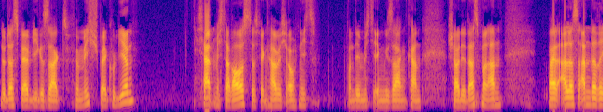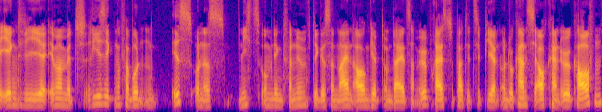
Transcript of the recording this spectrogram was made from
Nur das wäre, wie gesagt, für mich spekulieren. Ich halte mich da raus, deswegen habe ich auch nichts, von dem ich dir irgendwie sagen kann, schau dir das mal an. Weil alles andere irgendwie immer mit Risiken verbunden ist und es nichts unbedingt Vernünftiges in meinen Augen gibt, um da jetzt am Ölpreis zu partizipieren. Und du kannst ja auch kein Öl kaufen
